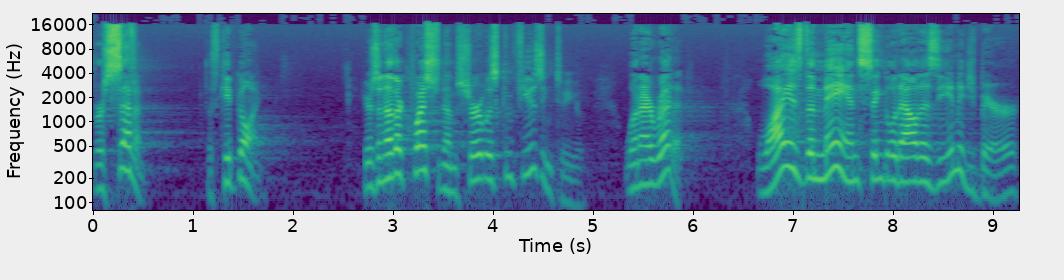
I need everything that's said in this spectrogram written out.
verse 7. Let's keep going. Here's another question. I'm sure it was confusing to you when I read it. Why is the man singled out as the image bearer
